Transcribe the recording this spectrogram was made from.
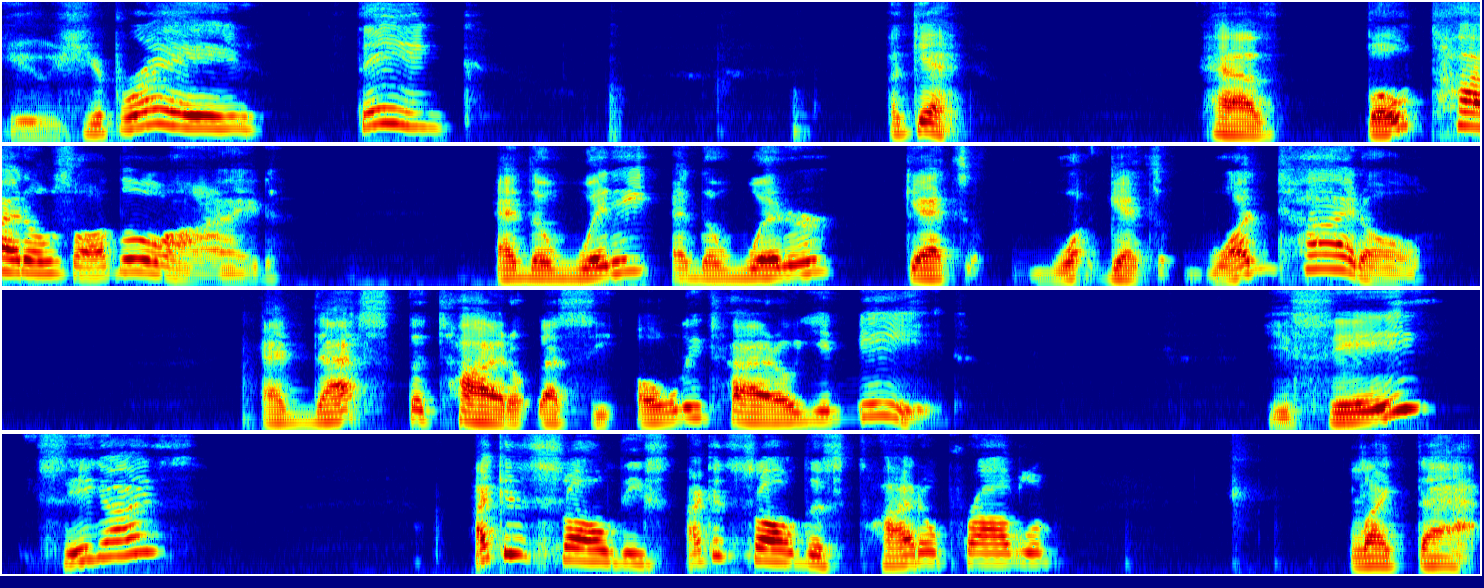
Use your brain. Think. Again, have both titles on the line, and the winning and the winner gets what gets one title, and that's the title. That's the only title you need. You see? See, guys? I can solve these. I can solve this title problem like that.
